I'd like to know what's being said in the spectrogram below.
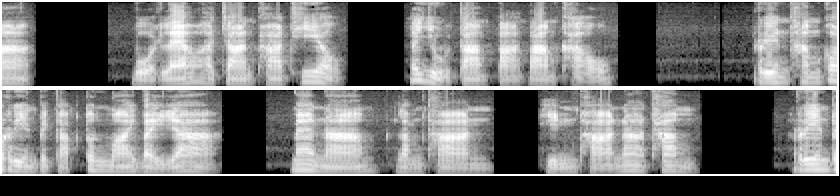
มาก บวชแล้วอาจารย์พาเที่ยว และอยู่ตามป่าตามเขา เรียนธรรมก็เรียนไปกับต้นไม้ใบหญ้า แม่น้ำลำธารหินผาหน้าถ้ำเรียนไป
